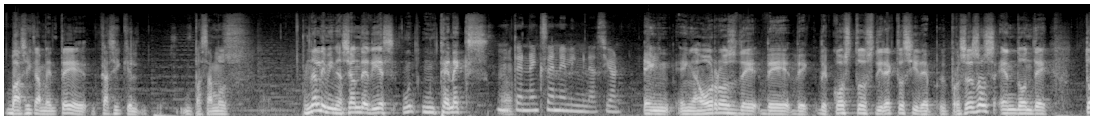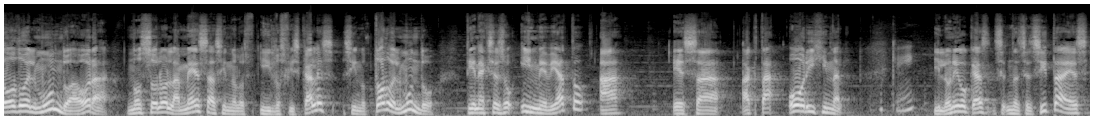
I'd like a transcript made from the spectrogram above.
básicamente casi que pasamos una eliminación de 10, un, un, Tenex. Un Tenex en eliminación. En, ahorros de, costos directos y de procesos en donde todo el mundo ahora, no solo la mesa sino los, y los fiscales, sino todo el mundo tiene acceso inmediato a esa acta original. Y lo único que se necesita es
